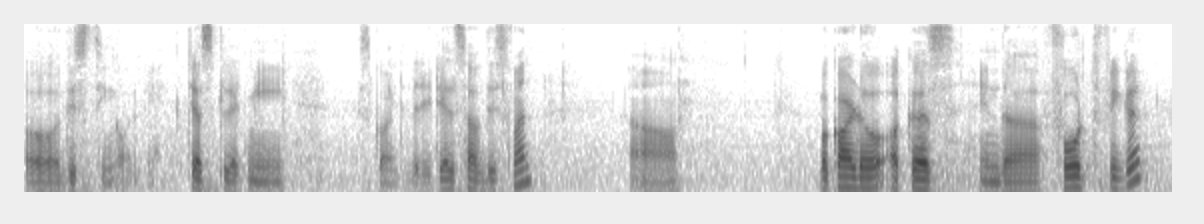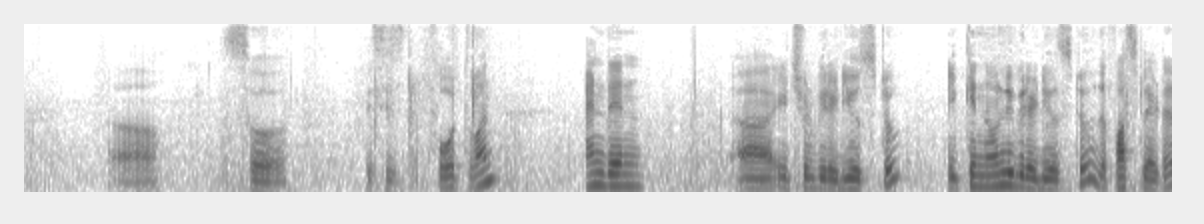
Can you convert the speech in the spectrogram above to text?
uh, this thing only. Just let me just go into the details of this one. Uh, Bocardo occurs in the fourth figure. Uh, so this is the fourth one. And then uh, it should be reduced to it can only be reduced to the first letter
